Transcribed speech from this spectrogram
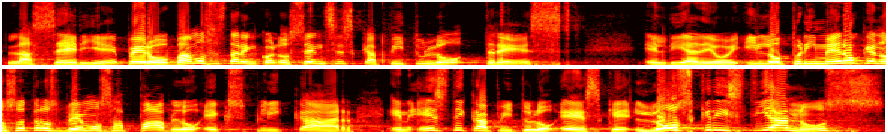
la serie. Pero vamos a estar en Colosenses capítulo 3 el día de hoy. Y lo primero que nosotros vemos a Pablo explicar en este capítulo es que los cristianos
